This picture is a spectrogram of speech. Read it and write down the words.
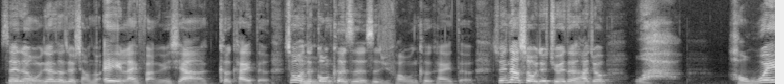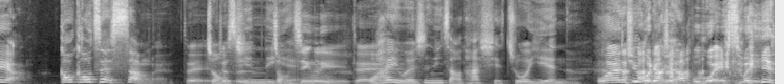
所以呢，我那时候就想说，哎，来访问一下柯开德。所以我的功课真的是去访问柯开德。所以那时候我就觉得，他就哇，好威啊！高高在上哎，对，总经理，总经理，对，我还以为是你找他写作业呢。我据我了解，他不会，所以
